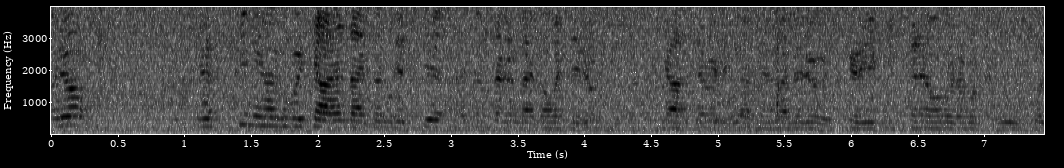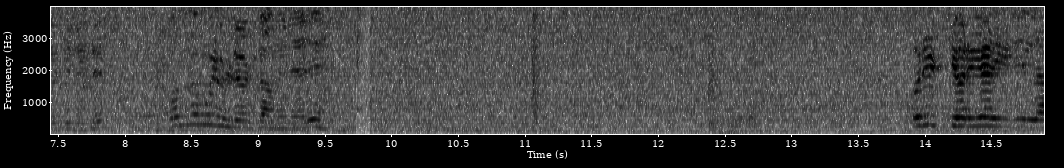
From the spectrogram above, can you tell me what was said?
ഒരു ജസ്റ്റ് നിങ്ങൾക്ക് പോയി ചായ ഉണ്ടാക്കാൻ ജസ്റ്റ് ഐറ്റംസൊക്കെ ഉണ്ടാക്കാൻ പറ്റിയൊരു ഗ്യാസിന്റെ വീട്ടിൽ നല്ലൊരു ചെറിയ കിച്ചൺ ഇവിടെ ഉൾപ്പെടുത്തിയിട്ടുണ്ട് ഒന്നും കൂടി ഉള്ളു മതി ഒരു ചെറിയ രീതിയിലുള്ള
